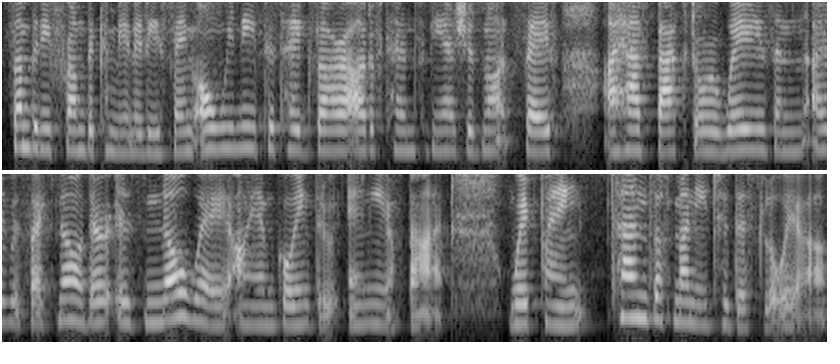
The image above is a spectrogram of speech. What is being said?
Somebody from the community saying, Oh, we need to take Zara out of Tanzania. She's not safe. I have backdoor ways. And I was like, No, there is no way I am going through any of that. We're paying tons of money to this lawyer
